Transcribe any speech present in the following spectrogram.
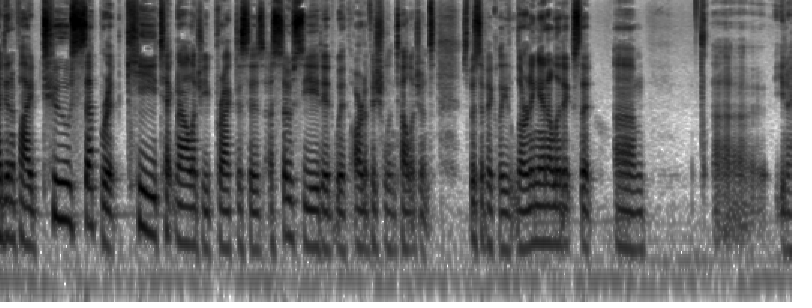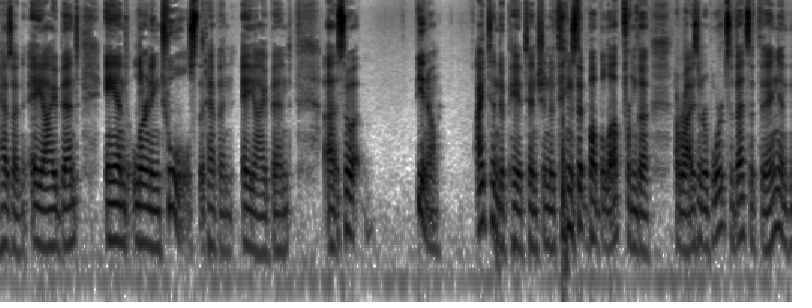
identified two separate key technology practices associated with artificial intelligence, specifically learning analytics that um, uh, you know has an AI bent, and learning tools that have an AI bent. Uh, so, you know, I tend to pay attention to things that bubble up from the Horizon report, so that's a thing. And,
